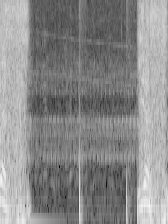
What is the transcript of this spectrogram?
Yes. Yes.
